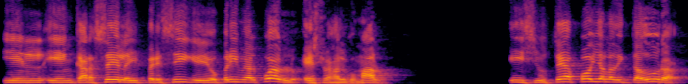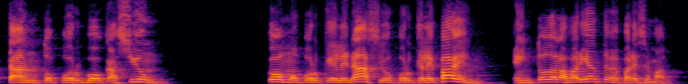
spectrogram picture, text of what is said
y, encarcela y persigue y oprime al pueblo, eso es algo malo. Y si usted apoya la dictadura, tanto por vocación como porque le nace o porque le paguen, en todas las variantes me parece malo.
